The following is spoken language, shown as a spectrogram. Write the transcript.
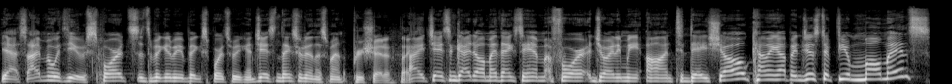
yes, I'm with you. Sports. It's going to be a big sports weekend. Jason, thanks for doing this, man. appreciate it. Thanks. All right, Jason Guido, my thanks to him for joining me on today's show. Coming up in just a few moments,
